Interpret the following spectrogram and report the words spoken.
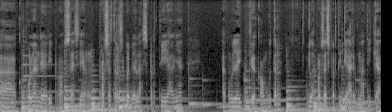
uh, kumpulan dari proses yang proses tersebut adalah seperti halnya uh, kembali lagi ke komputer adalah proses seperti di aritmatika.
